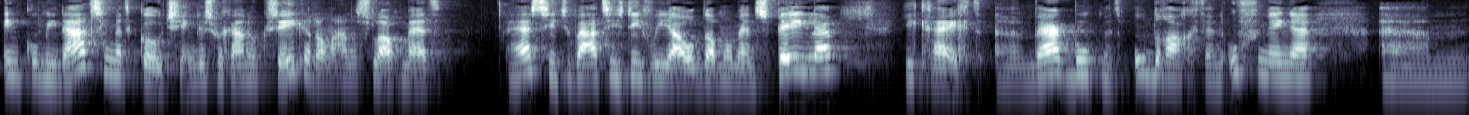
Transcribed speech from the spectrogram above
in combinatie met coaching. Dus we gaan ook zeker dan aan de slag met hè, situaties die voor jou op dat moment spelen. Je krijgt een werkboek met opdrachten en oefeningen um,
